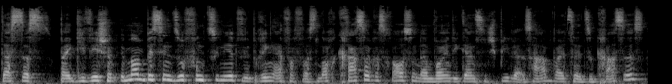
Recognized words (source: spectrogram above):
dass das bei GW schon immer ein bisschen so funktioniert. Wir bringen einfach was noch krasseres raus und dann wollen die ganzen Spieler es haben, weil es halt so krass ist.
